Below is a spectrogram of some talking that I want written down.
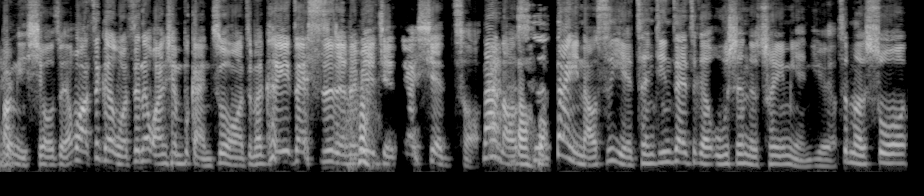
帮你修正。哇，这个我真的完全不敢做，怎么可以在诗人的面前这样献丑？那老师戴颖老师也曾经在这个无声的催眠也这么说，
